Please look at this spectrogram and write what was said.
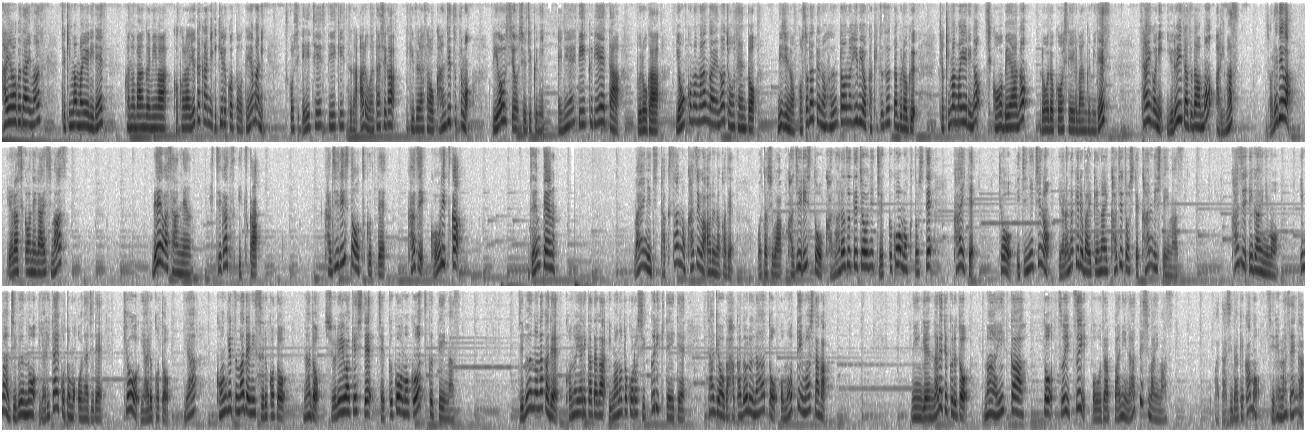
はようございます。チョキママゆりです。この番組は心豊かに生きることをテーマに少し HSP 気質がある私が生きづらさを感じつつも美容師を主軸に NFT クリエイターブロガー4コマ漫画への挑戦と2児の子育ての奮闘の日々を書き綴ったブログチョキママゆりの思考部屋の朗読をしている番組です。最後にゆるい雑談もあります。それではよろしくお願いします。令和3年7月5日。家事リストを作って家事効率化。前編。毎日たくさんの家事がある中で私は家事リストを必ず手帳にチェック項目として書いて今日一日のやらなければいけない家事として管理しています。家事以外にも今自分のやりたいことも同じで今日やることや今月までにすることなど種類分けしてチェック項目を作っています。自分の中でこのやり方が今のところしっくりきていて作業がはかどるなぁと思っていましたが人間慣れてくるとまあいいかとついつい大雑把になってしまいます。私だけかもしれませんが。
